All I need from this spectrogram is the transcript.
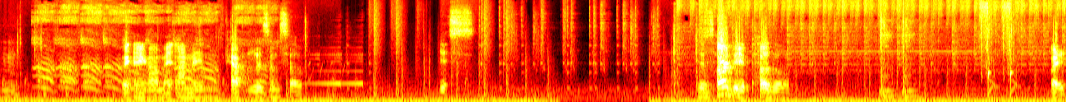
Hmm. Wait, hang on, I'm in, I'm in capitalism, so... Yes. This is hardly a puzzle. Wait.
